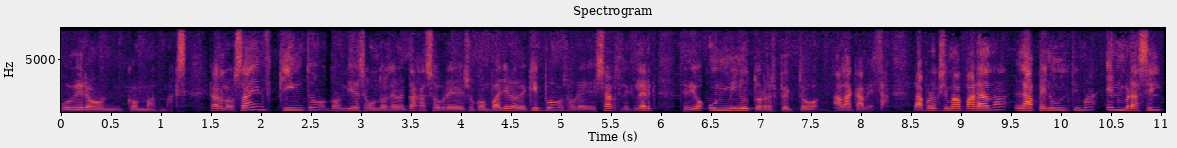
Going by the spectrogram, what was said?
pudieron con Mad Max. Carlos Sainz, quinto, con 10 segundos de ventaja sobre su compañero de equipo, sobre Charles Leclerc, cedió un minuto respecto a la cabeza. La próxima parada, la penúltima, en Brasil,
